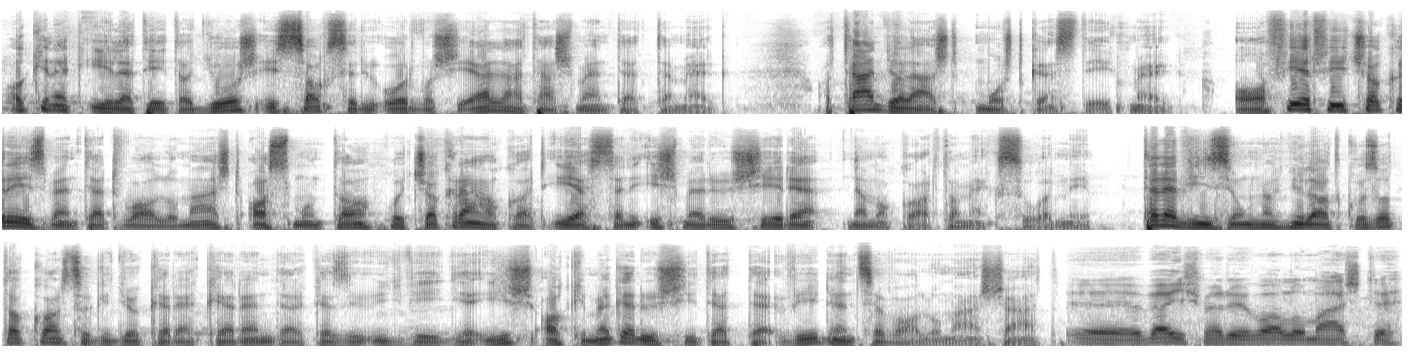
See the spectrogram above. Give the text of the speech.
akinek életét a gyors és szakszerű orvosi ellátás mentette meg. A tárgyalást most kezdték meg. A férfi csak részben tett vallomást, azt mondta, hogy csak rá akart ijeszteni ismerősére, nem akarta megszórni. Televíziónknak nyilatkozott a karcagi gyökerekkel rendelkező ügyvédje is, aki megerősítette Védence vallomását. Beismerő vallomást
